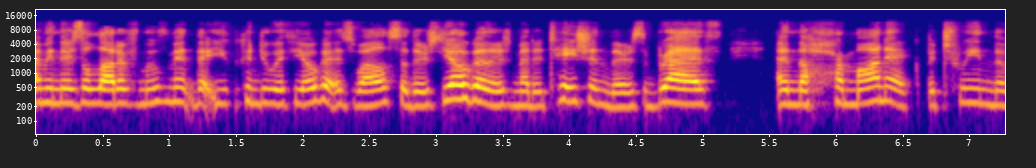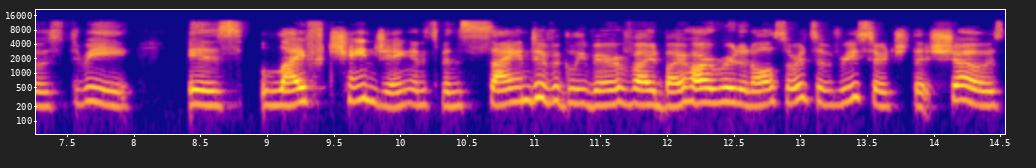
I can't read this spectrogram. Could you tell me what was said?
I mean, there's a lot of movement that you can do with yoga as well. So there's yoga, there's meditation, there's breath, and the harmonic between those three is life changing and it's been scientifically verified by Harvard and all sorts of research that shows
